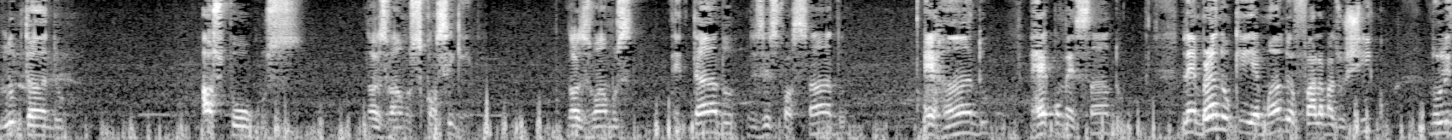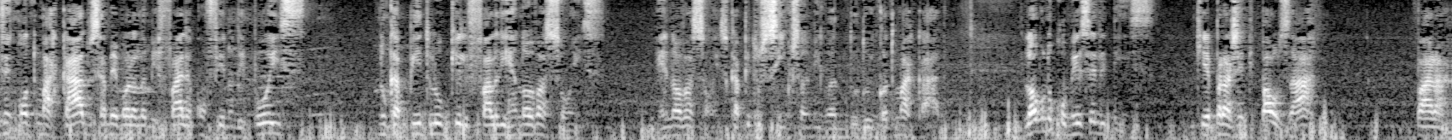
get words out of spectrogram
lutando. Aos poucos nós vamos conseguindo. Nós vamos tentando, nos esforçando, errando, recomeçando. Lembrando que Emmanuel fala, mas o Chico, no livro Encontro Marcado, se a memória não me falha, confiram depois, no capítulo que ele fala de renovações. Renovações, capítulo 5, se não me engano, do, do Encontro Marcado. Logo no começo ele diz que é para a gente pausar, para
